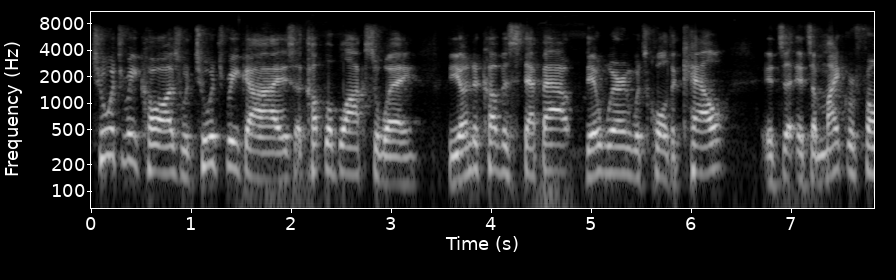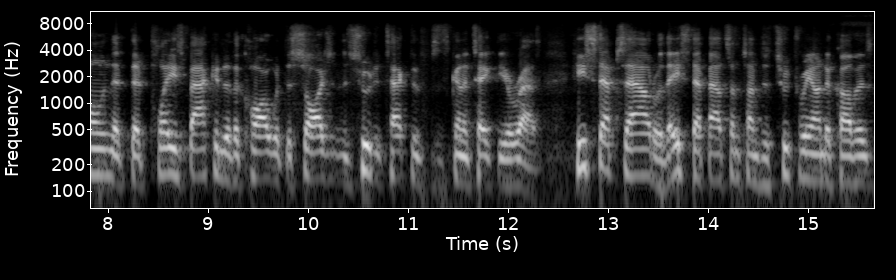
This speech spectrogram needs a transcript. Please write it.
two or three cars with two or three guys a couple of blocks away. The undercovers step out. They're wearing what's called a Kel. It's a it's a microphone that that plays back into the car with the sergeant and the two detectives that's going to take the arrest. He steps out, or they step out. Sometimes it's two, three undercovers.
